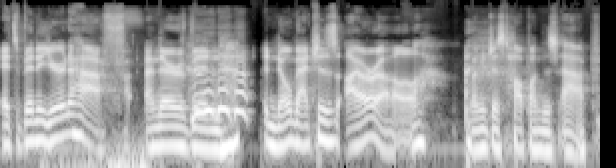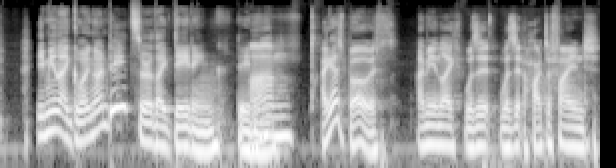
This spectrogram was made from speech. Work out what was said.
it's been a year and a half and there have been no matches irl let me just hop on this app. You mean like going on dates or like dating? Dating. um i guess both. I mean like was it was it hard to find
